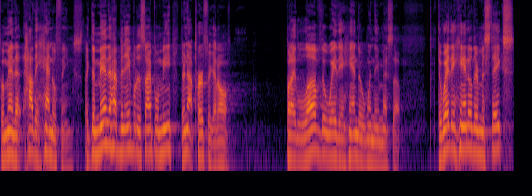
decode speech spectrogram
but man, that how they handle things. Like the men that have been able to disciple me, they're not perfect at all. But I love the way they handle when they mess up. The way they handle their mistakes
